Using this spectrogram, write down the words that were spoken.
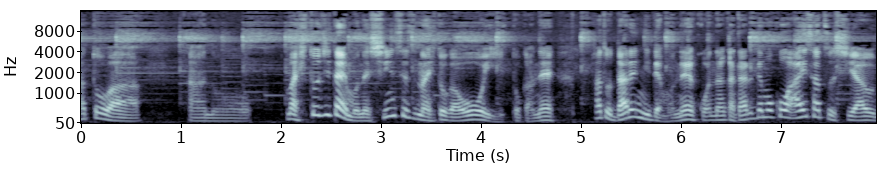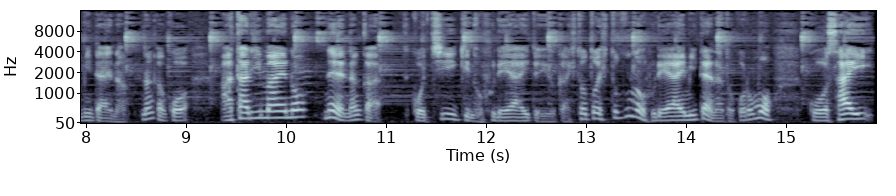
あとは、あの、まあ人自体もね、親切な人が多いとかね、あと誰にでもね、こうなんか誰でもこう挨拶し合うみたいな、なんかこう当たり前のね、なんかこう地域の触れ合いというか、人と人との触れ合いみたいなところも、こう再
